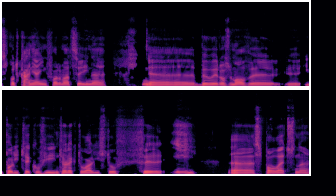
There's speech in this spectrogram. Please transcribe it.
spotkania informacyjne, e, były rozmowy i polityków, i intelektualistów, i społeczne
